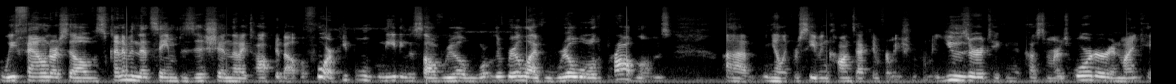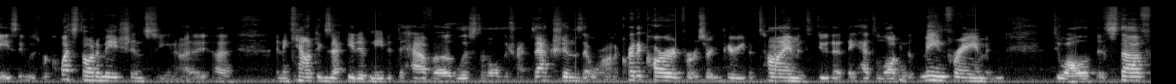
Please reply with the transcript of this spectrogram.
we found ourselves kind of in that same position that I talked about before. People needing to solve real, real life, real world problems. Um, you know, like receiving contact information from a user, taking a customer's order. In my case, it was request automation. So, you know, a, a, an account executive needed to have a list of all the transactions that were on a credit card for a certain period of time. And to do that, they had to log into the mainframe and do all of this stuff.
